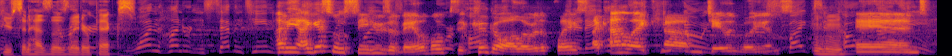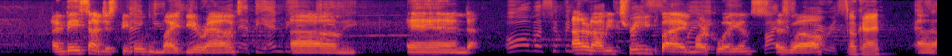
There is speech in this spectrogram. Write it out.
Houston has those later picks? I mean, I guess we'll see who's available because it could go all over the place. I kind of like um, Jalen Williams, spikes in Mhm. and COVID-19. and based on just people who might be around. at the NBA G Um, and All of us have been I don't know. I'm intrigued by by Mark Williams as well. Okay. Uh,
